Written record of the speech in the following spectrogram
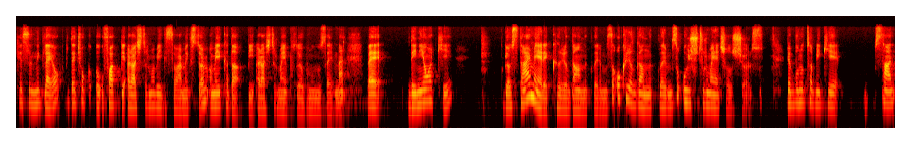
Kesinlikle yok. Bir de çok ufak bir araştırma bilgisi vermek istiyorum. Amerika'da bir araştırma yapılıyor bunun üzerine ve deniyor ki göstermeyerek kırılganlıklarımızı, o kırılganlıklarımızı uyuşturmaya çalışıyoruz. Ve bunu tabii ki sen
